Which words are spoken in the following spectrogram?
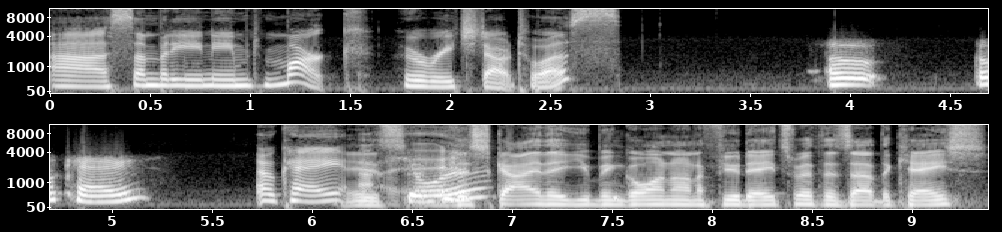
uh, somebody named Mark who reached out to us. Oh, okay. Okay. Is Uh, this guy that you've been going on a few dates with? Is that the case?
